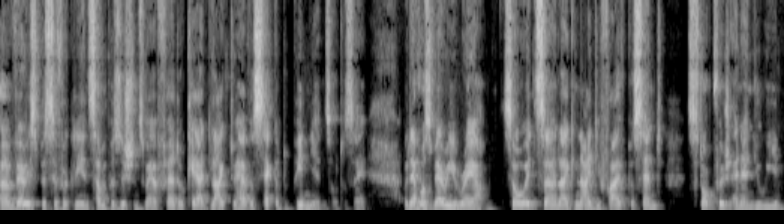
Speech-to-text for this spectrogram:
uh, very specifically in some positions where I felt, okay, I'd like to have a second opinion, so to say. But that was very rare. So it's uh, like 95% stockfish NNUE,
